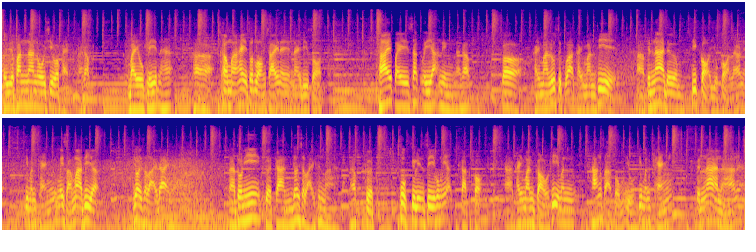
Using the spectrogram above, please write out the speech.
ผลิตภัณฑ์นาโนชีวแพคนะครับไบโอกรีดนะฮะถ้าเข้ามาให้ทดลองใช้ในในรีสอร์ท ใช้ไปสักระยะหนึ่งนะครับ ก็ไขมันรู้สึกว่าไขมันที่เป็นหน้าเดิมที่เกาะอยู่ก่อนแล้วเนี่ยที่มันแข็งไม่สามารถที่จะย่อยสลายได้เนี่ยนะตัวนี้เกิดการย่อยสลายขึ้นมานะครับเกิดพวกจุลินทรีย์พวกนี้กัดเกาะไขมันเก่าที่มันค้างสะสมอยู่ที่มันแข็งเป็นหน้าหนาเนี่ย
